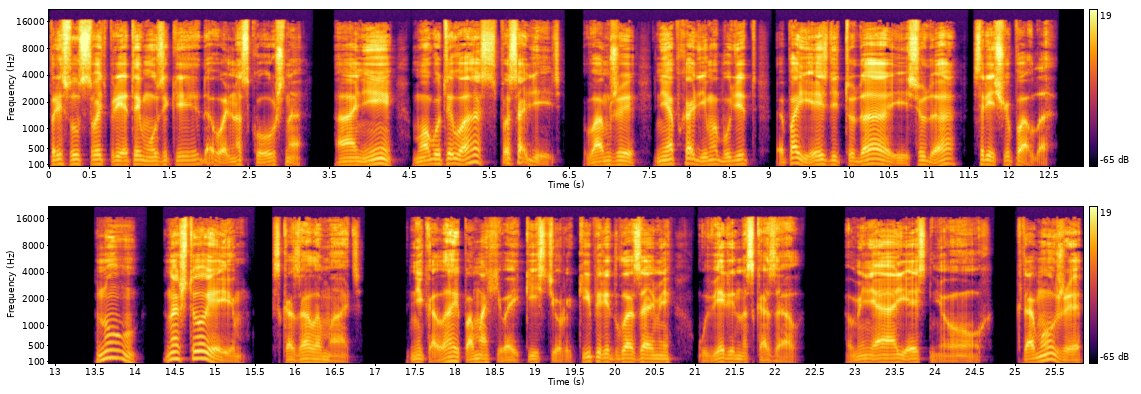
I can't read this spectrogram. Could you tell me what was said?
Присутствовать при этой музыке довольно скучно, а они могут и вас посадить. Вам же необходимо будет поездить туда и сюда с речью Павла». «Ну, на что я им?» — сказала мать. Николай, помахивая кистью руки перед глазами, уверенно сказал. «У меня есть нюх. К тому же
